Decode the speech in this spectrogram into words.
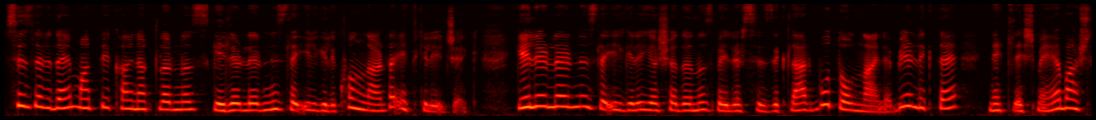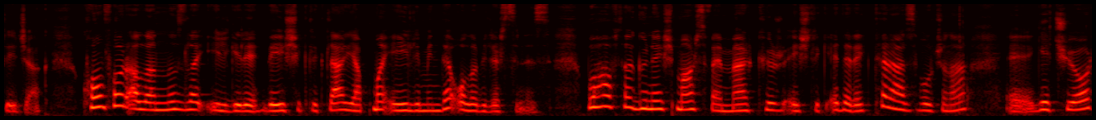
Sizleri de maddi kaynaklarınız, gelirlerinizle ilgili konularda etkileyecek. Gelirlerinizle ilgili yaşadığınız belirsizlikler bu dolunayla birlikte netleşmeye başlayacak. Konfor alanınızla ilgili değişiklikler yapma eğiliminde olabilirsiniz. Bu hafta Güneş, Mars ve Merkür eşlik ederek Terazi burcuna e, geçiyor.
